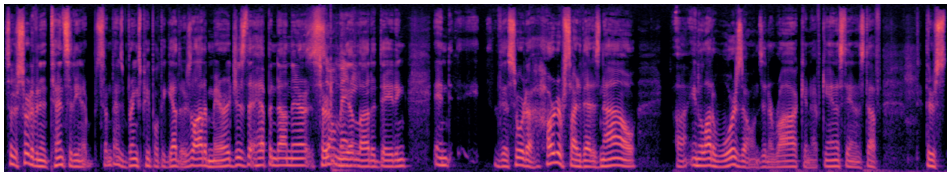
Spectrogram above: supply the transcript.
So there's sort of an intensity, and it sometimes brings people together. There's a lot of marriages that happen down there. certainly a many. lot of dating, and the sort of harder side of that is now uh, in a lot of war zones in Iraq and Afghanistan and stuff. There's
